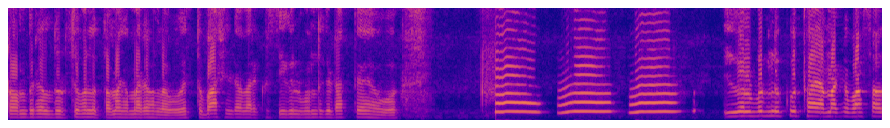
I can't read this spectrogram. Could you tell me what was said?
টম বিড়াল ধরতে পারলে তো আমাকে মেরে ফেলাবো। একটু বাসি দাদার কিছু ইগল বন্ধুকে ডাকতে হবে। ইগল বন্ধু কোথায়? আমাকে বাঁচাও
